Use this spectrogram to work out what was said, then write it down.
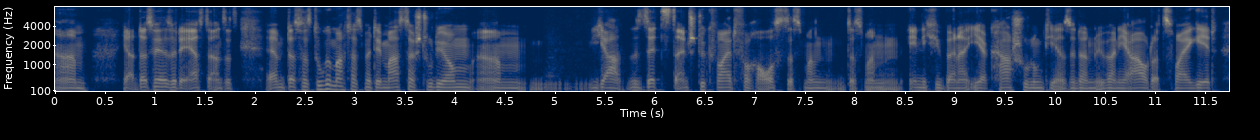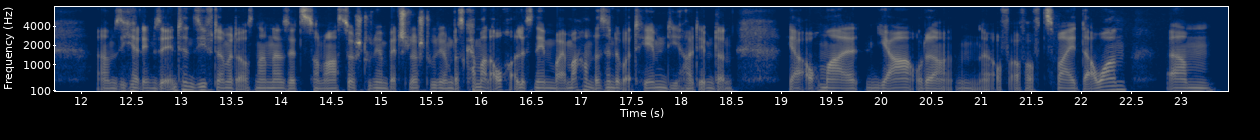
Ähm, ja, das wäre so der erste Ansatz. Ähm, das, was du gemacht hast mit dem Masterstudium, ähm, ja, setzt ein Stück weit voraus, dass man, dass man ähnlich wie bei einer IHK-Schulung, die also dann über ein Jahr oder zwei geht, ähm, sich halt eben sehr intensiv damit auseinandersetzt, so ein Masterstudium, Bachelorstudium, das kann man auch alles nebenbei machen. Das sind aber Themen, die halt eben dann ja auch mal ein Jahr oder äh, auf, auf, auf zwei dauern. Ähm, äh,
